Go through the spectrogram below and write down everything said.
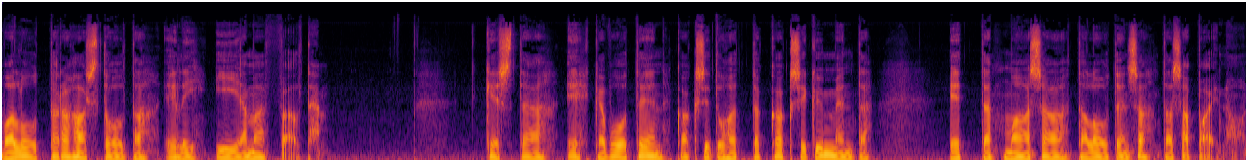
valuuttarahastolta eli IMFltä. Kestää ehkä vuoteen 2020, että maa saa taloutensa tasapainoon.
